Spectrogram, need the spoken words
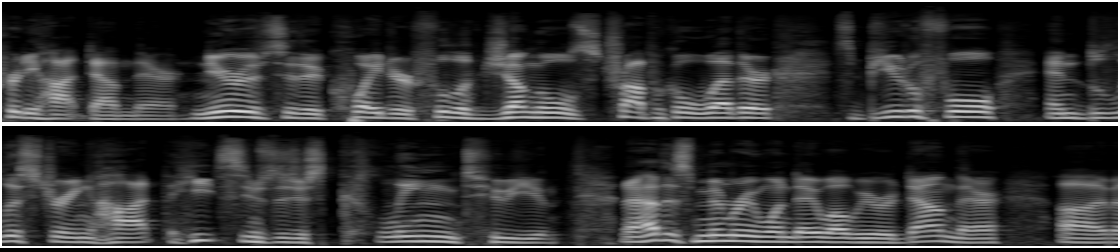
pretty hot down there, nearer to the equator, full of jungles, tropical weather. It's beautiful and blistering hot. The heat seems to just cling to you. And I have this memory one day while we were down there, uh,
